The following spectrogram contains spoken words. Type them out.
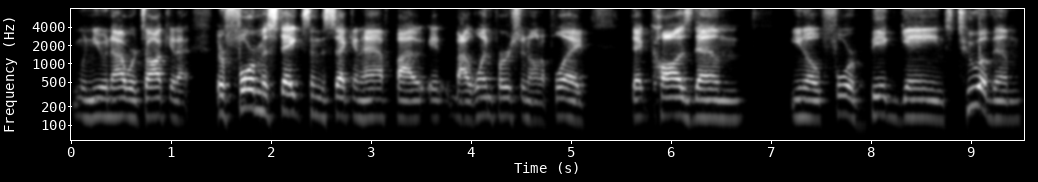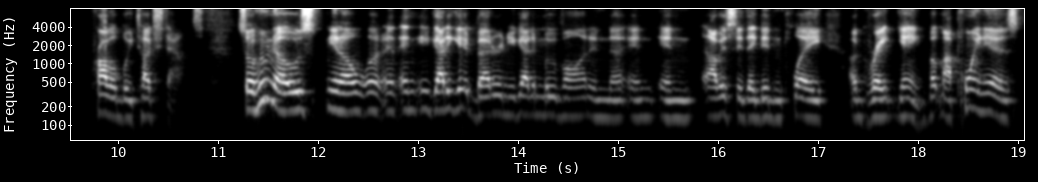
when you and I were talking, I, there are four mistakes in the second half by it, by one person on a play that caused them you know, four big gains, two of them probably touchdowns. So who knows, you know, and, and you got to get better and you got to move on. And, uh, and, and obviously they didn't play a great game. But my point is,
